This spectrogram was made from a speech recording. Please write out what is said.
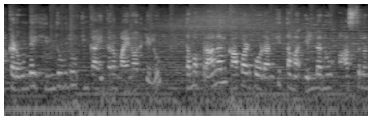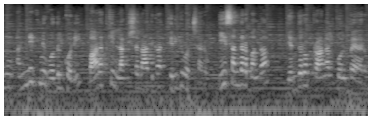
అక్కడ ఉండే హిందువులు ఇంకా ఇతర మైనారిటీలు తమ ప్రాణాలు కాపాడుకోవడానికి తమ ఇళ్ళను ఆస్తులను అన్నిటిని వదులుకొని భారత్కి లక్షలాదిగా తిరిగి వచ్చారు. ఈ సందర్భంగా ఎందరో ప్రాణాలు కోల్పోయారు.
